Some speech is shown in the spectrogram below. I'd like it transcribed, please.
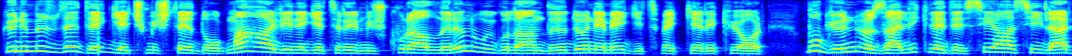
günümüzde de geçmişte dogma haline getirilmiş kuralların uygulandığı döneme gitmek gerekiyor. Bugün özellikle de siyasiler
